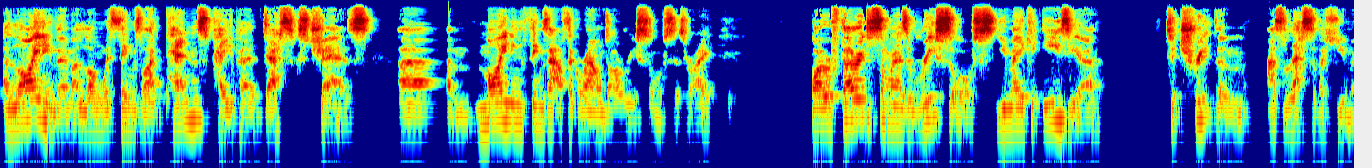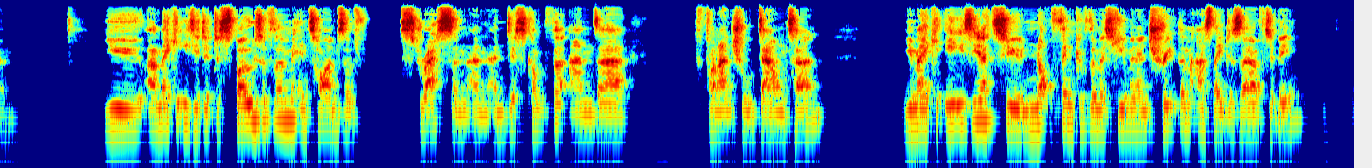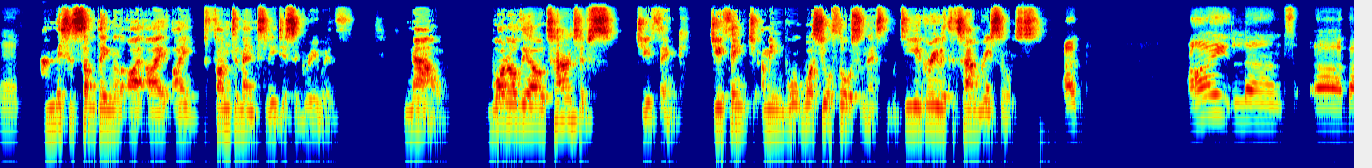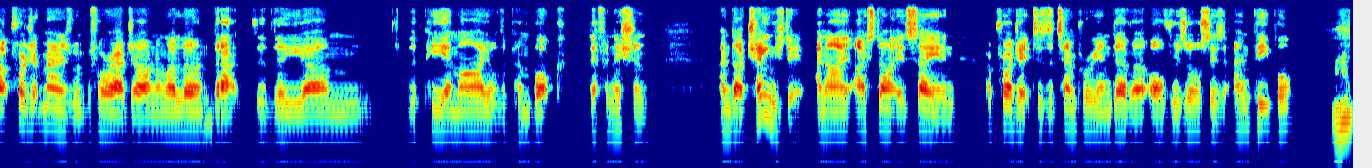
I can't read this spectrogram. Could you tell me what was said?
aligning them along with things like pens, paper, desks, chairs. Um, mining things out of the ground are resources, right? By referring to someone as a resource, you make it easier to treat them as less of a human. You uh, make it easier to dispose of them in times of stress and, and, and discomfort and uh, financial downturn. You make it easier to not think of them as human and treat them as they deserve to be. Mm. And this is something I, I, I fundamentally disagree with. Now, what are the alternatives, do you think? Do you think, I mean, what, what's your thoughts on this? Do you agree with the term resource? I, I learned uh, about project management before Agile, and I learned that the, the, um, the PMI or the PMBOK definition, and I changed it. And I, I started saying a project is a temporary endeavor of resources and people, mm-hmm.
